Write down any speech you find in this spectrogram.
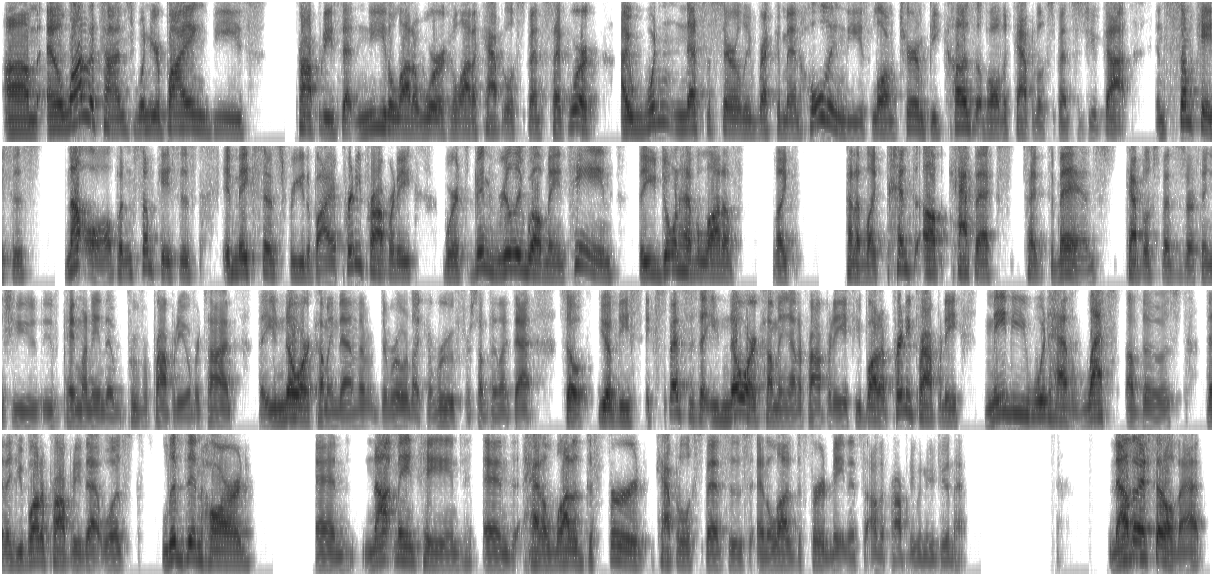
Um, and a lot of the times when you're buying these properties that need a lot of work, a lot of capital expense type work, I wouldn't necessarily recommend holding these long term because of all the capital expenses you've got. In some cases, not all, but in some cases, it makes sense for you to buy a pretty property where it's been really well maintained that you don't have a lot of like kind of like pent up capex type demands. Capital expenses are things you you pay money to improve a property over time that you know are coming down the, the road, like a roof or something like that. So you have these expenses that you know are coming on a property. If you bought a pretty property, maybe you would have less of those than if you bought a property that was lived in hard and not maintained and had a lot of deferred capital expenses and a lot of deferred maintenance on the property when you're doing that. Now that I've said all that,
